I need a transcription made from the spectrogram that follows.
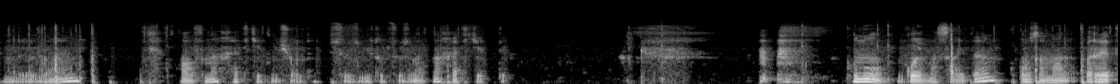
underline altına xət getmiş oldu. Söz YouTube sözünün altına xət getdi. Bunu qoymasaydım, o zaman red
